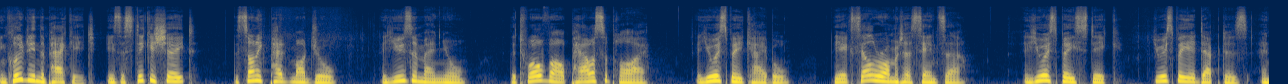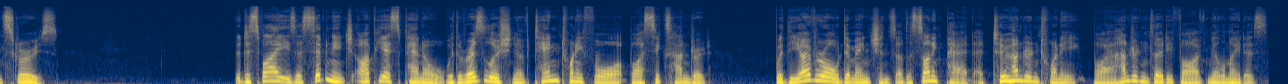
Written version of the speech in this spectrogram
Included in the package is a sticker sheet, the Sonic Pad module, a user manual, the 12 volt power supply, a USB cable, the accelerometer sensor, a USB stick, USB adapters, and screws. The display is a 7 inch IPS panel with a resolution of 1024 by 600, with the overall dimensions of the Sonic Pad at 220 by 135 mm.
